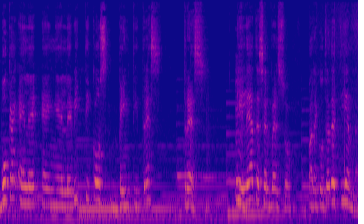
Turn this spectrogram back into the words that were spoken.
buscan en, Levíticos 23, 3 y léate ese verso para que ustedes entiendan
